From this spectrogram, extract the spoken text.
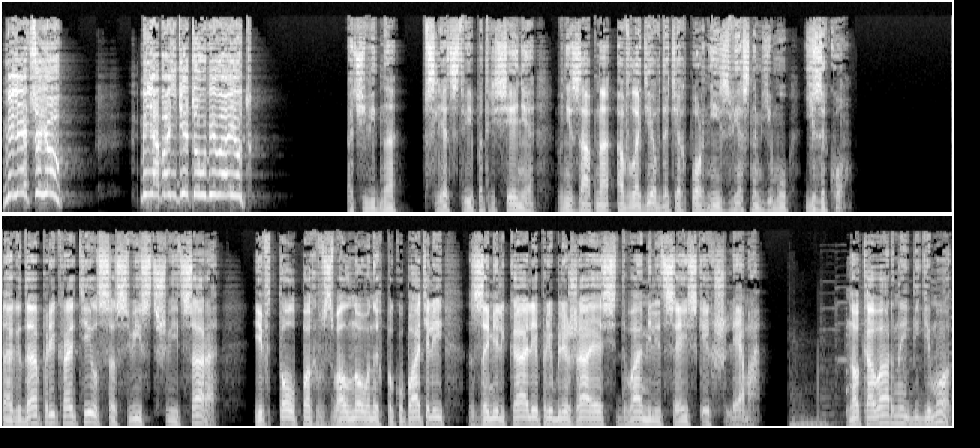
Милицию! Меня бандиты убивают!» Очевидно, вследствие потрясения, внезапно овладев до тех пор неизвестным ему языком. Тогда прекратился свист швейцара, и в толпах взволнованных покупателей замелькали, приближаясь, два милицейских шлема. Но коварный бегемот,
